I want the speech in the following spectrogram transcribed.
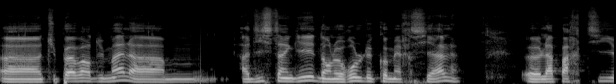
tu peux avoir du mal à, à, distinguer dans le rôle de commercial la partie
